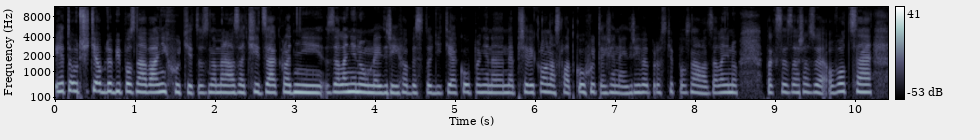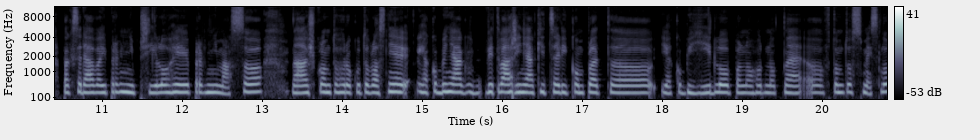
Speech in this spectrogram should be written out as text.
je to určitě období poznávání chuti, to znamená začít základní zeleninou nejdřív, aby se to dítě jako úplně ne, nepřivyklo na sladkou chuť, takže nejdříve prostě poznávat zeleninu, pak se zařazuje ovoce, pak se dávají první přílohy, první maso, no a až kolem toho roku to vlastně jakoby nějak vytváří nějaký celý komplet uh, jakoby jídlo plnohodnotné uh, v tomto smyslu.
